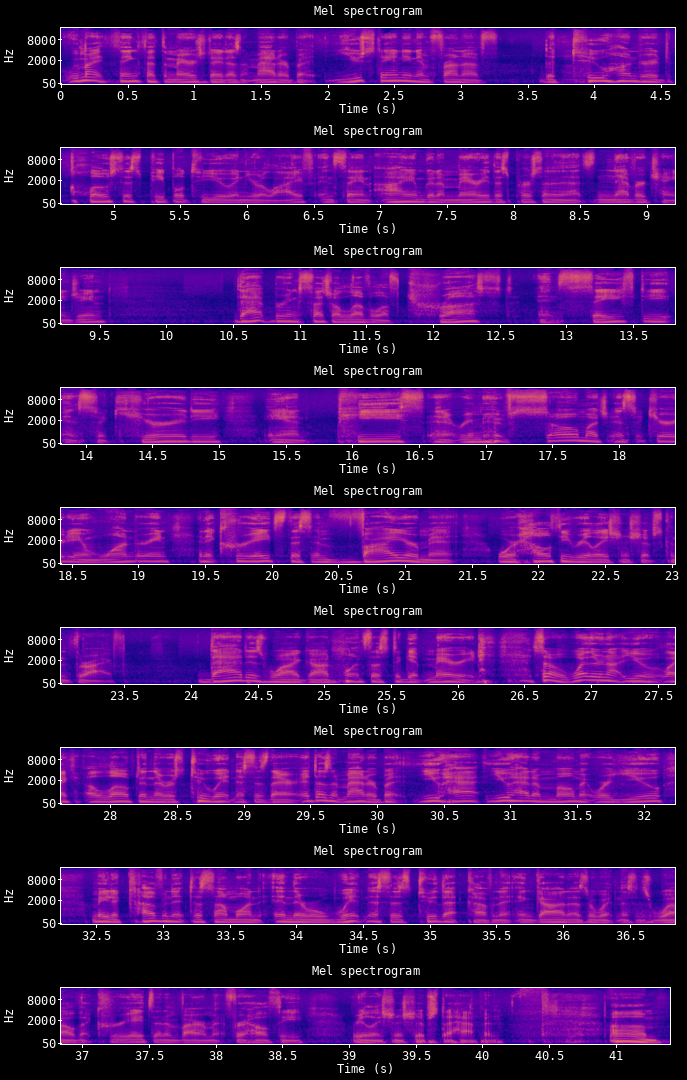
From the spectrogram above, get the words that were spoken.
we might think that the marriage day doesn't matter, but you standing in front of the 200 closest people to you in your life and saying, I am going to marry this person and that's never changing, that brings such a level of trust and safety and security and peace and it removes so much insecurity and wondering and it creates this environment where healthy relationships can thrive that is why god wants us to get married. So whether or not you like eloped and there was two witnesses there it doesn't matter but you had you had a moment where you made a covenant to someone and there were witnesses to that covenant and god as a witness as well that creates an environment for healthy relationships to happen. Um,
